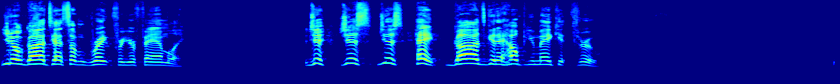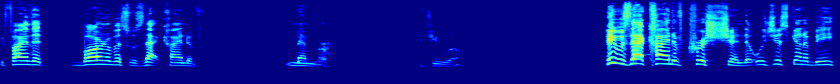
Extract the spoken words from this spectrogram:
You know, God's got something great for your family. Just, just, just hey, God's going to help you make it through. We find that Barnabas was that kind of member, if you will. He was that kind of Christian that was just going to be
